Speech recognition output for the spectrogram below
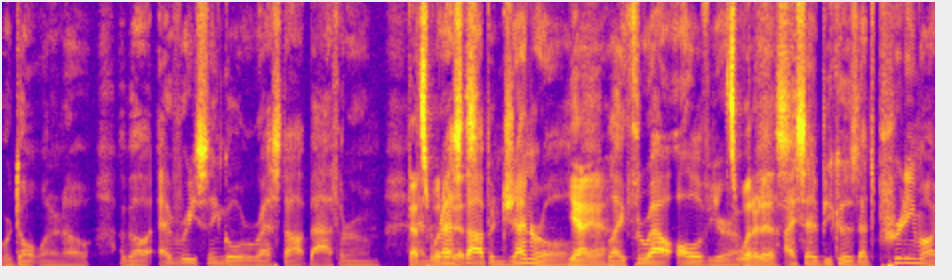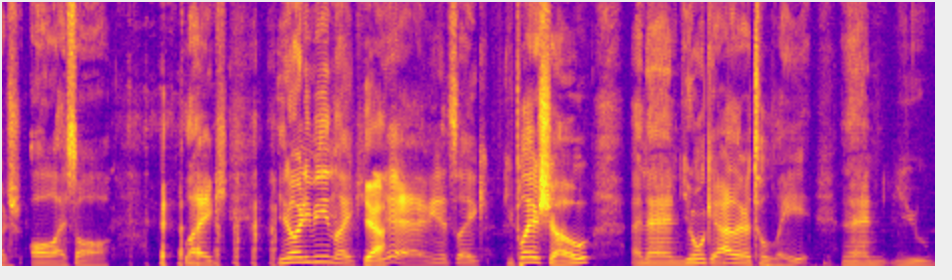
or don't want to know about every single rest stop bathroom That's and what rest stop in general. Yeah, yeah. Like throughout all of Europe. That's what it is. I said because that's pretty much all I saw. like, you know what I mean? Like, Yeah. yeah. I mean, it's like you play a show, and then you don't get out of there till late, and then you,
